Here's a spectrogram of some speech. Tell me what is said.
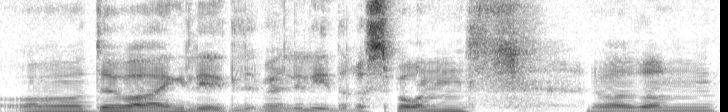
Og det var egentlig veldig lite respons. Det var sånn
